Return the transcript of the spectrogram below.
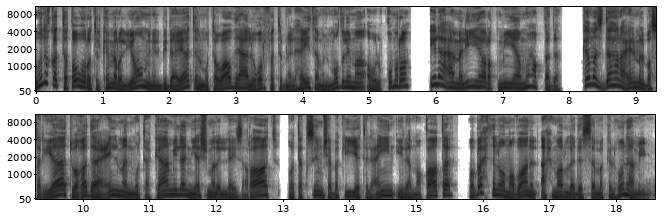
ولقد تطورت الكاميرا اليوم من البدايات المتواضعة لغرفة ابن الهيثم المظلمة أو القمرة إلى عملية رقمية معقدة. كما ازدهر علم البصريات وغدا علما متكاملا يشمل الليزرات وتقسيم شبكية العين إلى مقاطع وبحث الومضان الأحمر لدى السمك الهلامي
